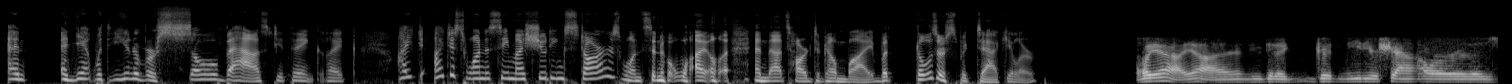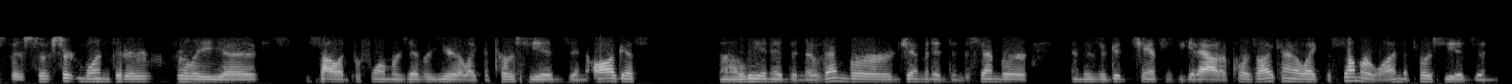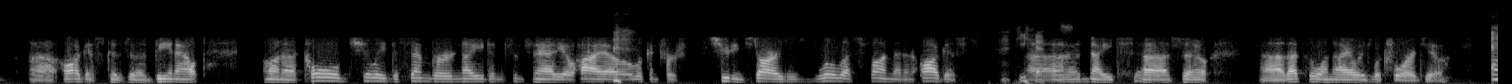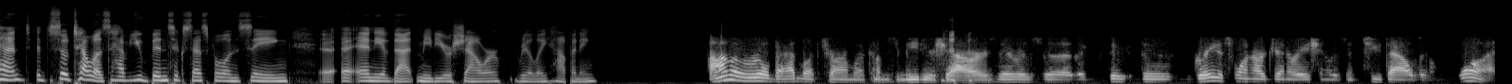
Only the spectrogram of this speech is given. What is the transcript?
And and yet with the universe so vast, you think like I I just want to see my shooting stars once in a while, and that's hard to come by. But those are spectacular. Oh yeah, yeah, you get a good meteor shower. There's there's certain ones that are really uh, solid performers every year, like the Perseids in August, uh, Leonids in November, Geminids in December, and there's a good chances to get out. Of course, I kind of like the summer one, the Perseids in uh, August, because uh, being out on a cold, chilly December night in Cincinnati, Ohio, looking for shooting stars is a little less fun than an August yes. uh, night. Uh, so uh, that's the one I always look forward to. And uh, so tell us, have you been successful in seeing uh, any of that meteor shower really happening? I'm a real bad luck charm when it comes to meteor showers. there was uh, the, the the greatest one our generation was in 2001,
